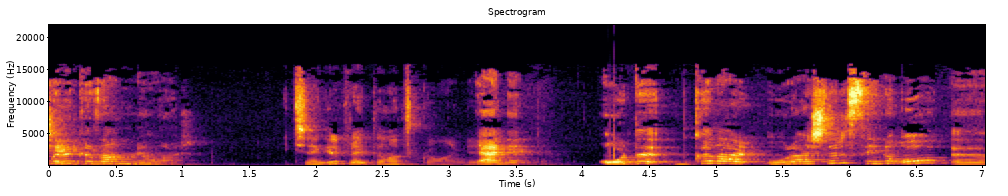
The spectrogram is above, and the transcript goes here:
para gitme. Kazanmıyorlar. İçine girip reklama tıklaman gerekiyor. Yani orada bu kadar uğraşları seni o e,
